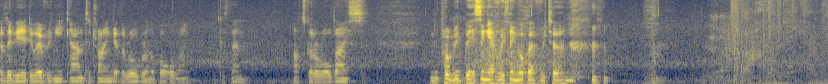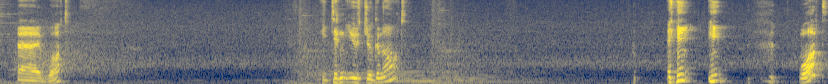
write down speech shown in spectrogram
Olivier do everything he can to try and get the Roger on the ball, right? Because then Art's got to roll dice. And you're probably basing everything up every turn. uh, what? He didn't use Juggernaut? he, he, what?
